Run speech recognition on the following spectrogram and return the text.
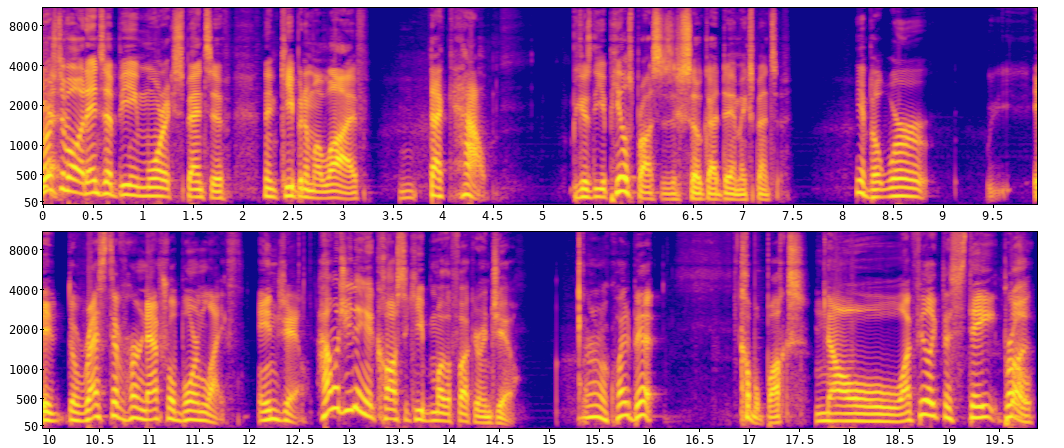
First of all, it ends up being more expensive than keeping them alive That how? because the appeals process is so goddamn expensive. Yeah, but we're it, the rest of her natural born life in jail. How much do you think it costs to keep a motherfucker in jail? I don't know, quite a bit. Couple bucks. No, I feel like the state, bro. What?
